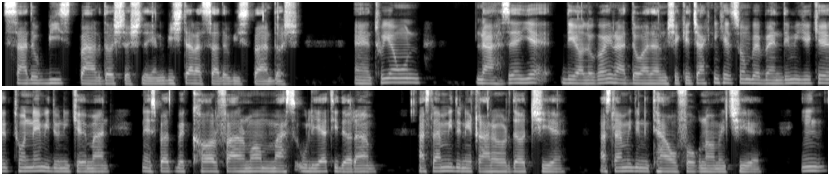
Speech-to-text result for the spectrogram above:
120 برداشت داشته یعنی بیشتر از 120 برداشت. توی اون لحظه یه دیالوگای رد و بدل میشه که جک نیکلسون به وندی میگه که تو نمی‌دونی که من نسبت به کارفرما مسئولیتی دارم. اصلا می‌دونی قرارداد چیه؟ اصلا می‌دونی توافق نامه چیه؟ این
